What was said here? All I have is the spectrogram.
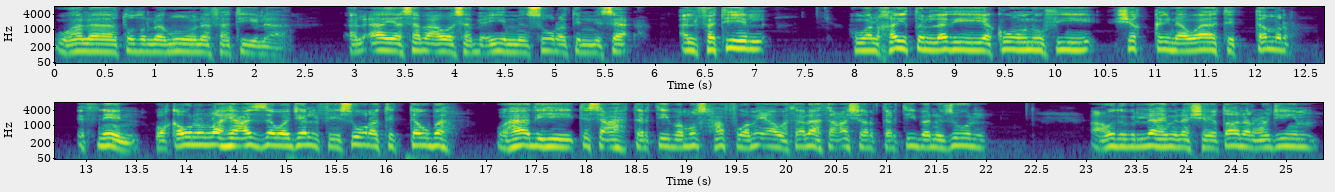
ولا تظلمون فتيلا. الآية 77 من سورة النساء. الفتيل هو الخيط الذي يكون في شق نواة التمر. اثنين وقول الله عز وجل في سورة التوبة وهذه تسعة ترتيب مصحف ومئة وثلاث عشر ترتيب نزول. أعوذ بالله من الشيطان الرجيم.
